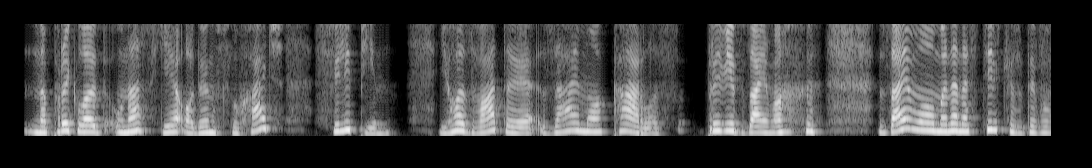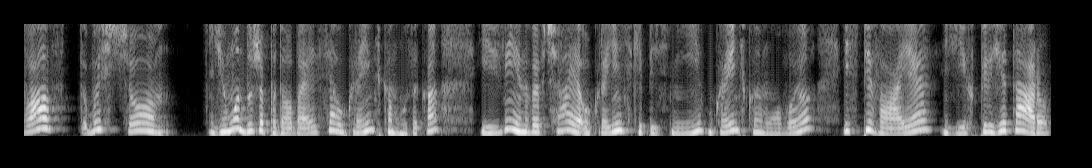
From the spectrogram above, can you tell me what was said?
Наприклад, у нас є один слухач з Філіппін. Його звати Займо Карлос. Привіт, Займо! Займо мене настільки здивував, тому що йому дуже подобається українська музика, і він вивчає українські пісні українською мовою і співає їх під гітару.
